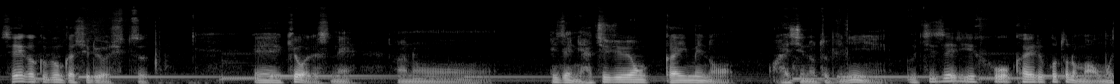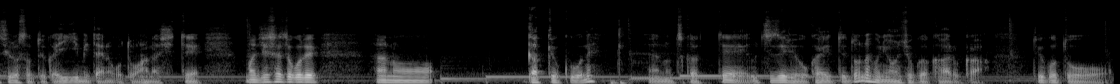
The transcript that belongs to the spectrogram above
声楽文化資料室、えー、今日はですねあのー、以前に84回目の配信の時に内ゼリフを変えることのまあ面白さというか意義みたいなことを話して、まあ、実際そこであの楽曲をねあの使って内ゼリフを変えてどんなふうに音色が変わるかということを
